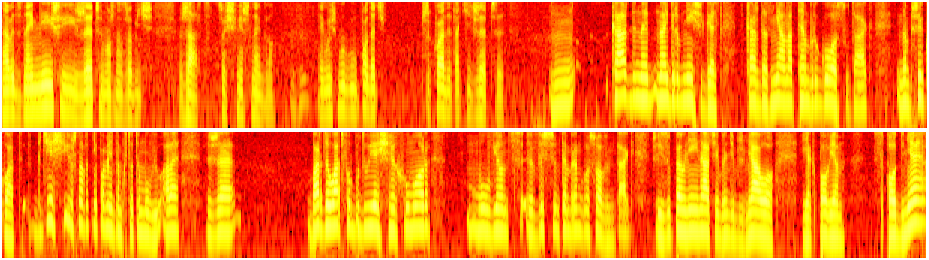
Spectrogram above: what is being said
nawet z najmniejszej rzeczy można zrobić żart, coś śmiesznego. Mhm. Jakbyś mógł podać przykłady takich rzeczy. Mm, każdy naj, najdrobniejszy gest, każda zmiana tembru głosu, tak? Na przykład, gdzieś już nawet nie pamiętam, kto to mówił, ale że bardzo łatwo buduje się humor mówiąc wyższym tembrem głosowym, tak? Czyli zupełnie inaczej będzie brzmiało, jak powiem spodnie,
